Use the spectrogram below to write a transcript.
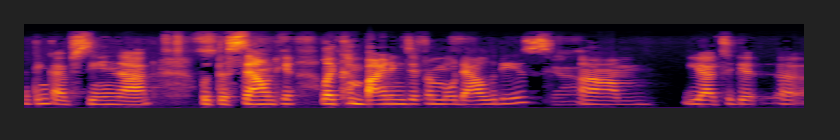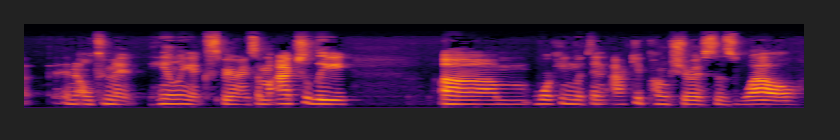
I think I've seen that with the sound here, like combining different modalities. Yeah. Um, yeah to get uh, an ultimate healing experience. I'm actually um, working with an acupuncturist as well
